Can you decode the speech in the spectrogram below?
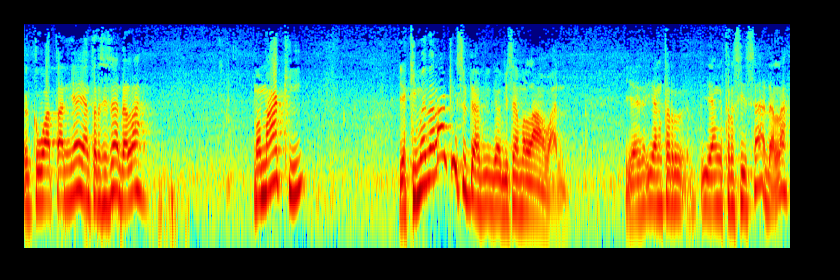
Kekuatannya yang tersisa adalah memaki. Ya gimana lagi sudah nggak bisa melawan? Ya yang ter yang tersisa adalah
